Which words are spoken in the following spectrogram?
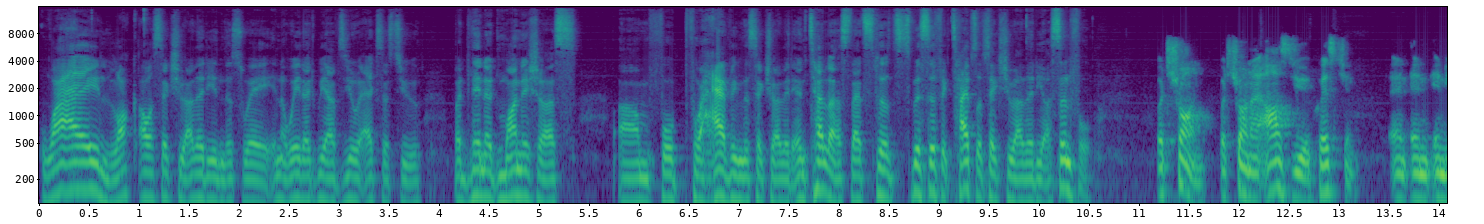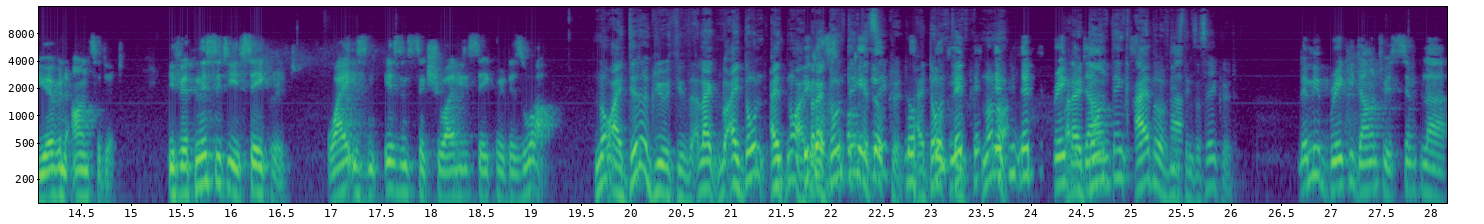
why lock our sexuality in this way, in a way that we have zero access to, but then admonish us um, for for having the sexuality and tell us that specific types of sexuality are sinful. But Sean, but Sean, I asked you a question and, and, and you haven't answered it. If ethnicity is sacred, why isn't isn't sexuality sacred as well? No, I did agree with you. That, like, I don't, I no, because, but I don't think it's look, sacred. Look, I don't look, think. Let, no, no. Let, let me break but I don't think either of these uh, things are sacred. Let me break it down to a simpler,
